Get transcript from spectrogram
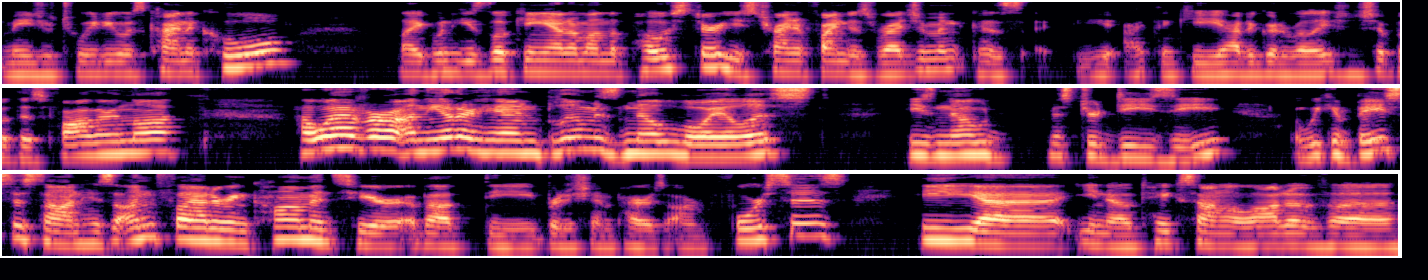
Major Tweedy was kind of cool. Like when he's looking at him on the poster, he's trying to find his regiment because I think he had a good relationship with his father-in-law. However, on the other hand, Bloom is no loyalist. He's no Mr. Deasy. We can base this on his unflattering comments here about the British Empire's armed forces. He, uh, you know, takes on a lot of, uh,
